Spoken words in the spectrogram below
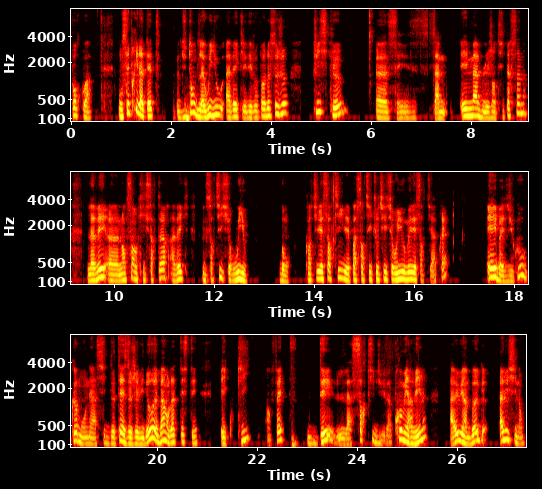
Pourquoi? On s'est pris la tête du temps de la Wii U avec les développeurs de ce jeu, puisque euh, ces sa aimable gentille personne l'avait euh, lancé en Kickstarter avec une sortie sur Wii U. Bon, quand il est sorti, il n'est pas sorti tout de suite sur Wii U, mais il est sorti après. Et ben du coup, comme on est un site de test de jeux vidéo, et ben on l'a testé. Et Cookie, en fait, dès la sortie de la première ville, a eu un bug hallucinant.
